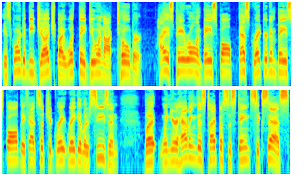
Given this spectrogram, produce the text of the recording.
is going to be judged by what they do in October. Highest payroll in baseball, best record in baseball. They've had such a great regular season. But when you're having this type of sustained success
